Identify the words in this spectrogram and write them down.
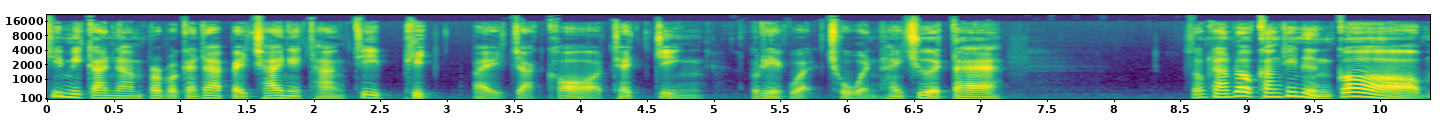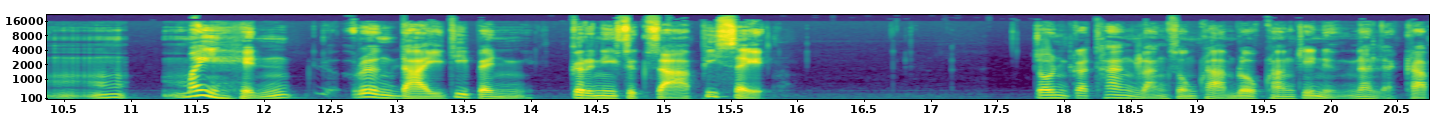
ที่มีการนำ propaganda ไปใช้ในทางที่ผิดไปจากข้อเท็จจริง เรียกว่าชวนให้เชื่อแต่ สงครามโลกครั้งที่หนึ่งก็ไม่เห็น เรื่องใดที่เป็นกรณีศึกษาพิเศษ จนกระทั่งหลังสงครามโลกครั้งที่หนึ่งนั่นแหละครับ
